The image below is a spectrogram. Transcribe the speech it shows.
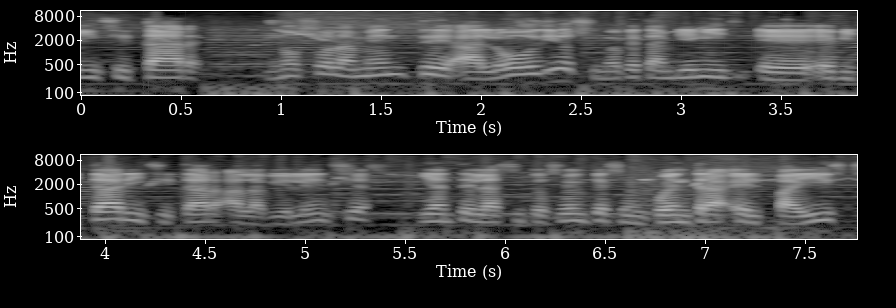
incitar no solamente al odio, sino que también eh, evitar incitar a la violencia y ante la situación que se encuentra el país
